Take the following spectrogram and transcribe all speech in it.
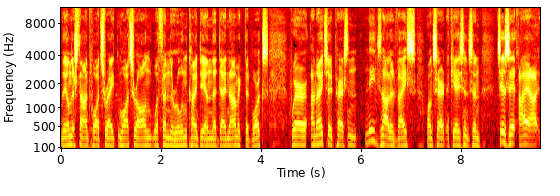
they understand what's right and what's wrong within their own county and the dynamic that works where an outside person needs that advice on certain occasions. And just I, I,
